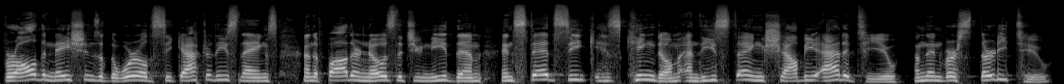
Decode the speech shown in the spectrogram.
For all the nations of the world seek after these things, and the Father knows that you need them. Instead, seek his kingdom, and these things shall be added to you. And then, verse 32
